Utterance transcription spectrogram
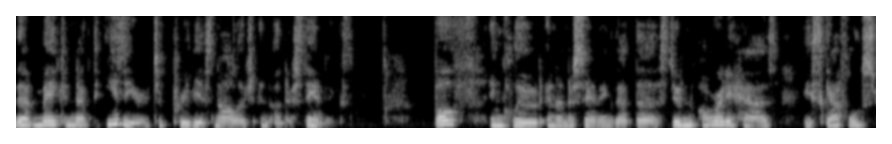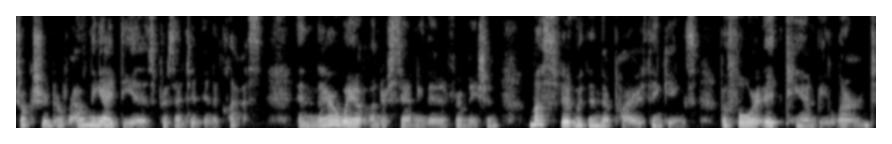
that may connect easier to previous knowledge and understandings. Both include an understanding that the student already has a scaffold structured around the ideas presented in a class, and their way of understanding that information must fit within their prior thinkings before it can be learned.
